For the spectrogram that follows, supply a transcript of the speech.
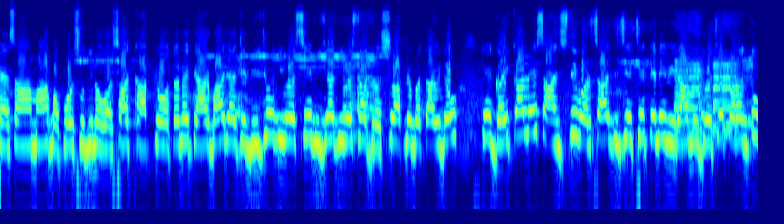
મહેસાણામાં બપોર સુધીનો વરસાદ ખાબક્યો હતો ને ત્યારબાદ આજે બીજો દિવસ છે, બીજા દિવસના દ્રશ્યો આપને બતાવી દઉં કે ગઈકાલે સાંજથી વરસાદ જે છે તેને વિરામ લીધો છે, પરંતુ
